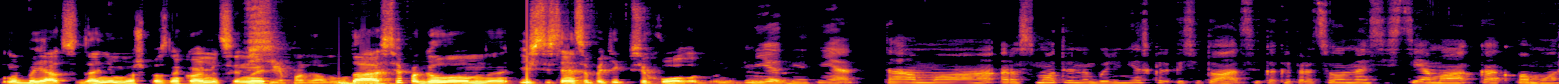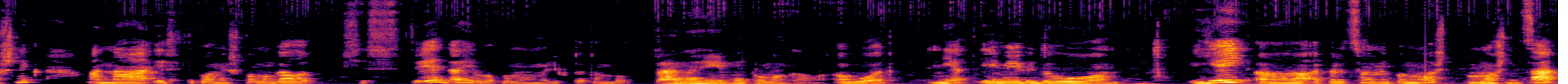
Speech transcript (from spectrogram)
ну боятся, да, немножко познакомиться, ну, все поголовно. да, все поголовно, и стесняются пойти к психологу. например. Нет, нет, нет. Там а, рассмотрены были несколько ситуаций, как операционная система, как помощник. Она, если ты помнишь, помогала сестре, да, его, по-моему, или кто там был. Да, она и ему помогала. Вот. Нет, я имею в виду, ей а, операционная помощ- помощница,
